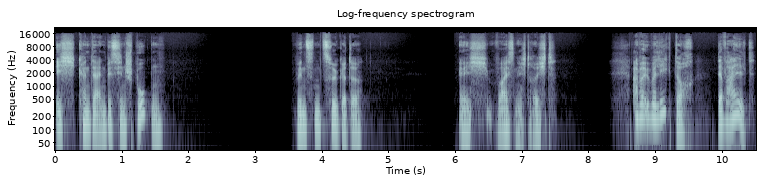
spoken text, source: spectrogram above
Ich könnte ein bisschen spuken. Vincent zögerte. Ich weiß nicht recht. Aber überleg doch, der Wald.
